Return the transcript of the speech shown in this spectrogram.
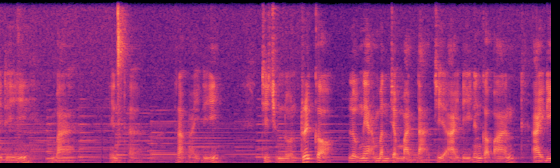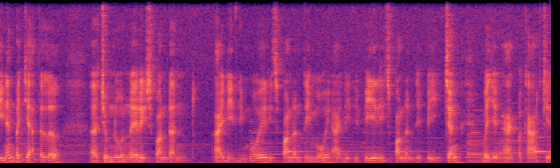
ID បាទ enter ត្រាំ ID ជាចំនួនឬក៏លោកអ្នកមិនចាំបាច់ដាក់ជា ID ហ្នឹងក៏បាន ID ហ្នឹងបញ្ជាក់ទៅលើចំនួននៃ respondent ID ទី1 respondent ទី1 ID ទី2 respondent ទី2អញ្ចឹងបើយើងអាចបង្កើតជា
